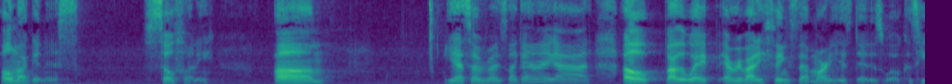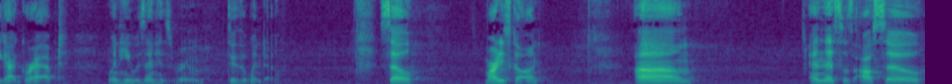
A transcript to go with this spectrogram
Oh my goodness. So funny. Um yeah, so everybody's like, "Oh my god." Oh, by the way, everybody thinks that Marty is dead as well cuz he got grabbed when he was in his room through the window. So, Marty's gone. Um and this was also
